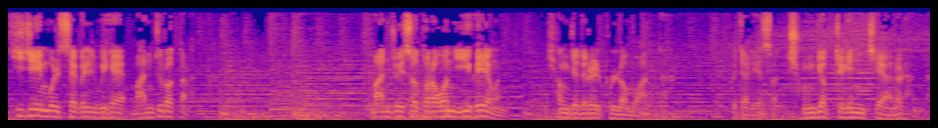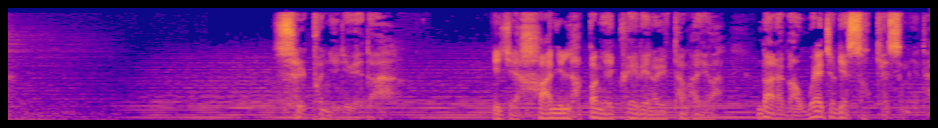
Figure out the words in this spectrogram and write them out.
기지의 물색을 위해 만주로 떠났다. 만주에서 돌아온 이회영은 형제들을 불러 모았다. 그 자리에서 충격적인 제안을 한다. 슬픈 일이외다. 이제 한일 합방의 궤변을 당하여 나라가 외적에 속했습니다.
